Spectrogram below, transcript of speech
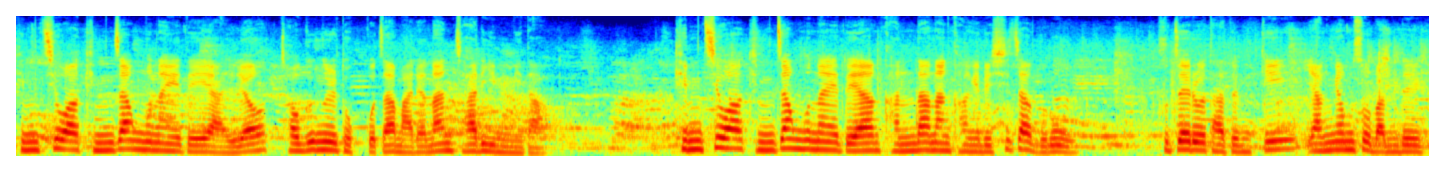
김치와 김장 문화에 대해 알려 적응을 돕고자 마련한 자리입니다. 김치와 김장 문화에 대한 간단한 강의를 시작으로 부재료 다듬기, 양념소 만들기,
